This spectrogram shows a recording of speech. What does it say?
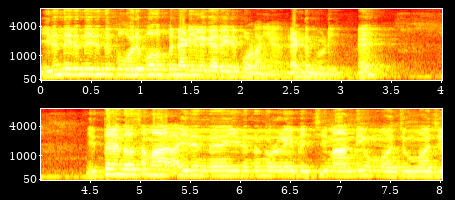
ഇരുന്നിരുന്ന് ഇരുന്ന് ഇപ്പൊ ഒരു പുതപ്പിന്റെ അടിയിൽ കയറി ഇരിപ്പുടങ്ങിയ രണ്ടും കൂടി. ഏഹ് ഇത്രയും ദിവസം ഇരുന്ന് ഇരുന്ന് നുള്ളി പിച്ചി മാന്തി ഉമ്മോച്ച് ഉമ്മോച്ച്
